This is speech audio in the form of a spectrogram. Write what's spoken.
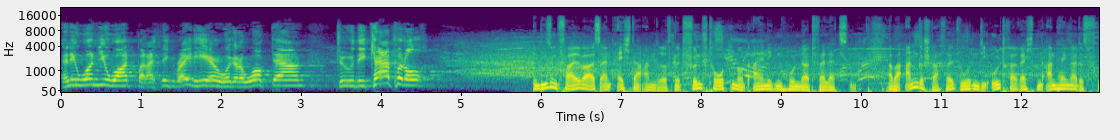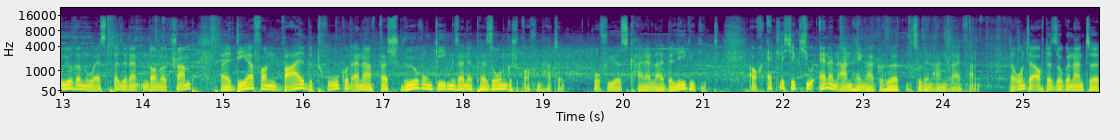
anyone you want, but I think right here, we're going to walk down to the Capitol In diesem Fall war es ein echter Angriff mit fünf Toten und einigen hundert Verletzten. Aber angestachelt wurden die ultrarechten Anhänger des früheren US-Präsidenten Donald Trump, weil der von Wahlbetrug und einer Verschwörung gegen seine Person gesprochen hatte, wofür es keinerlei Belege gibt. Auch etliche QAnon-Anhänger gehörten zu den Angreifern. Darunter auch der sogenannte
